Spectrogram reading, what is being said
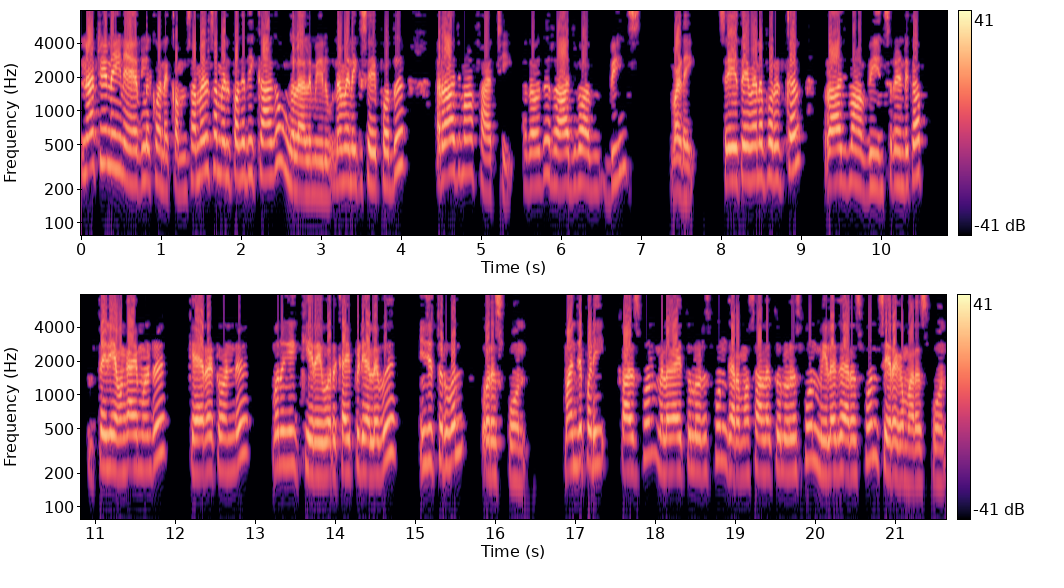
நற்றினை நேயர்களுக்கு வணக்கம். சமையல் சமையல் பகுதிக்காக உங்கள் அலுமையிலும் நம்ம இன்னைக்கு செய்ய போது ராஜ்மா ஃபேட்டி அதாவது ராஜ்மா பீன்ஸ் வடை. செய்ய தேவையான பொருட்கள் ராஜ்மா பீன்ஸ் ரெண்டு கப் பெரிய வெங்காயம் ஒன்று கேரட் ஒன்று முருங்கைக்கீரை ஒரு கைப்பிடி அளவு இஞ்சி துருவல் ஒரு ஸ்பூன் மஞ்சப்பொடி கால் ஸ்பூன் மிளகாய்த்தூள் ஒரு ஸ்பூன் கரம் மசாலா தூள் ஒரு ஸ்பூன் மிளகு அரை ஸ்பூன் சீரகம் அரை ஸ்பூன்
